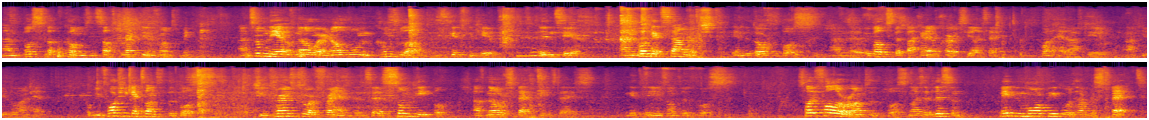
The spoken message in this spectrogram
and the bus stop comes and stops directly in front of me. And suddenly, out of nowhere, an old woman comes along and skips the queue. I didn't see her. And we both get sandwiched in the door of the bus, and uh, we both step back, and out of courtesy, I say, go on ahead after you, after you go on ahead. But before she gets onto the bus, she turns to her friend and says, some people have no respect these days, and continues onto the bus. So I follow her onto the bus, and I said, listen, maybe more people would have respect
